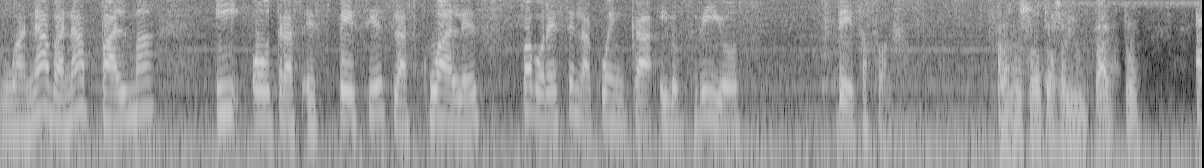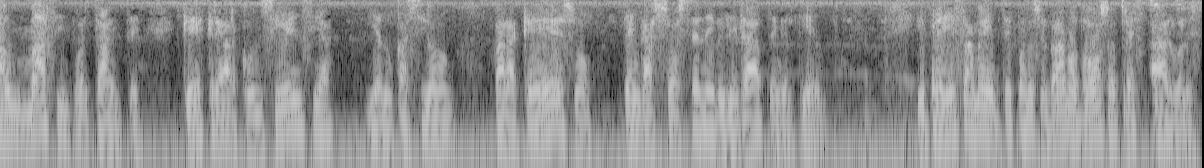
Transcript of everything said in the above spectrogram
guanábana, palma y otras especies, las cuales favorecen la cuenca y los ríos de esa zona. Para nosotros hay un pacto aún más importante, que es crear conciencia y educación para que eso tenga sostenibilidad en el tiempo. Y precisamente cuando sembramos dos o tres árboles,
